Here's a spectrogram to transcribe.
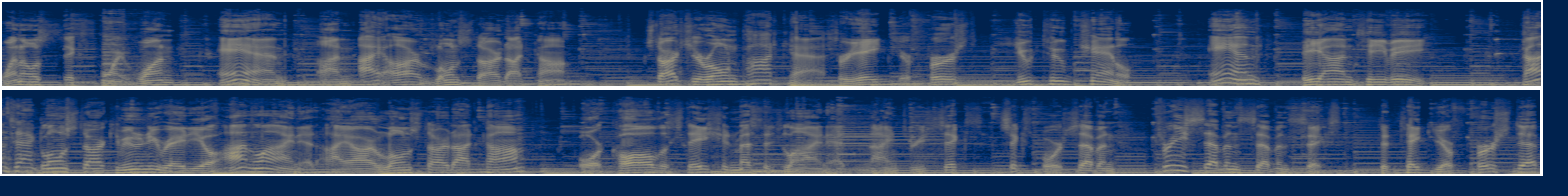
106.1, and on irlonestar.com. Start your own podcast, create your first YouTube channel, and be on TV. Contact Lone Star Community Radio online at irlonestar.com or call the station message line at 936 647 3776 to take your first step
